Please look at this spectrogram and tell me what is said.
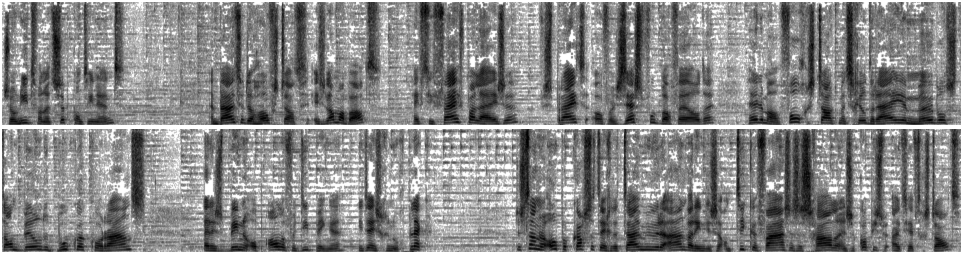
zo niet van het subcontinent. En buiten de hoofdstad Islamabad heeft hij vijf paleizen, verspreid over zes voetbalvelden, helemaal volgestouwd met schilderijen, meubels, standbeelden, boeken, Korans. Er is binnen op alle verdiepingen niet eens genoeg plek. Er staan er open kasten tegen de tuinmuren aan, waarin hij zijn antieke vazen, zijn schalen en zijn kopjes uit heeft gestald.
